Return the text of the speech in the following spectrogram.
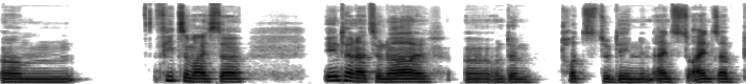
ähm, Vizemeister, international äh, und dann trotz zu denen 1 zu 1 ab,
